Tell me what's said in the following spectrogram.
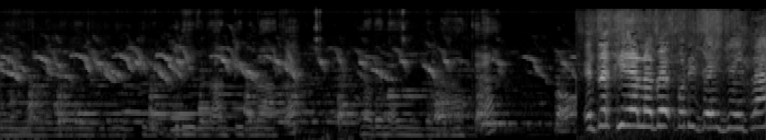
ingon mo ganaka na anti ganaka ingon mo ang ganaka ito kaya labek ko di jay jay ta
